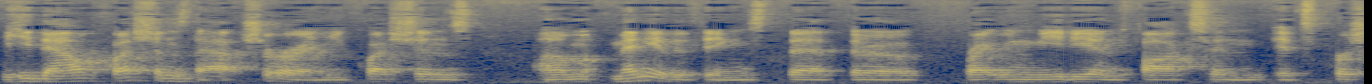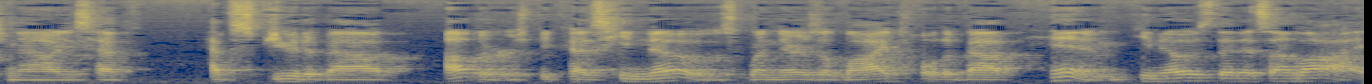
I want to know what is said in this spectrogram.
He now questions that, sure, and he questions um, many of the things that the right wing media and Fox and its personalities have, have spewed about others because he knows when there's a lie told about him, he knows that it's a lie.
